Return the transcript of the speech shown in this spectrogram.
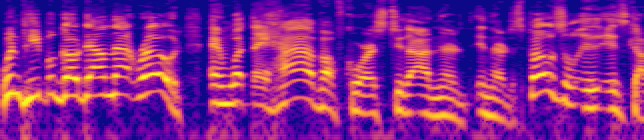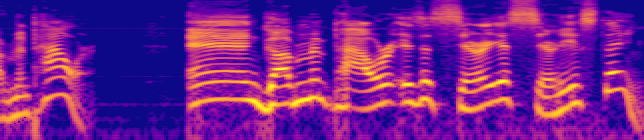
when people go down that road, and what they have, of course, to the, their in their disposal is, is government power. And government power is a serious, serious thing.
